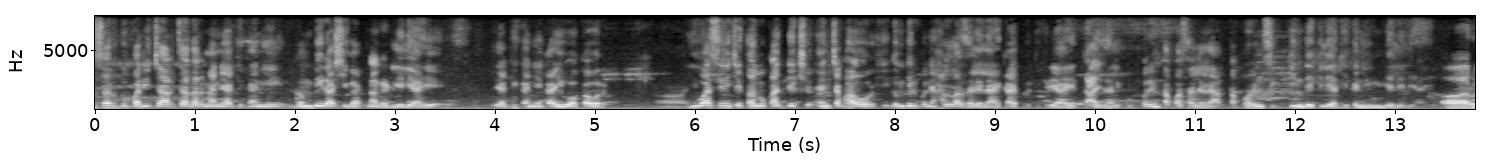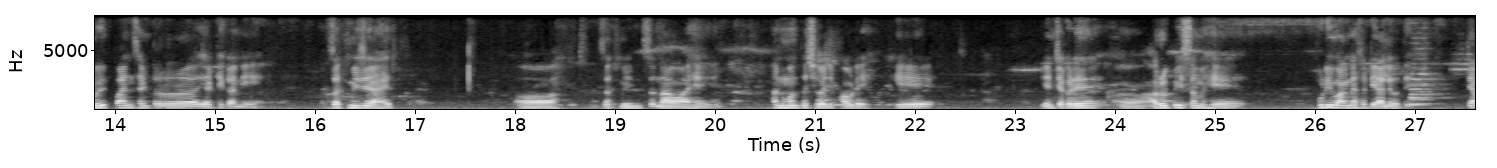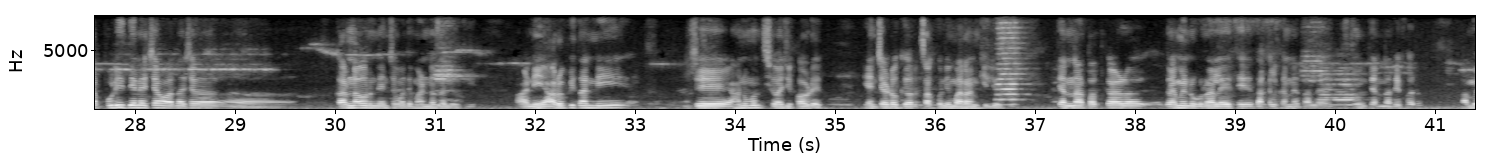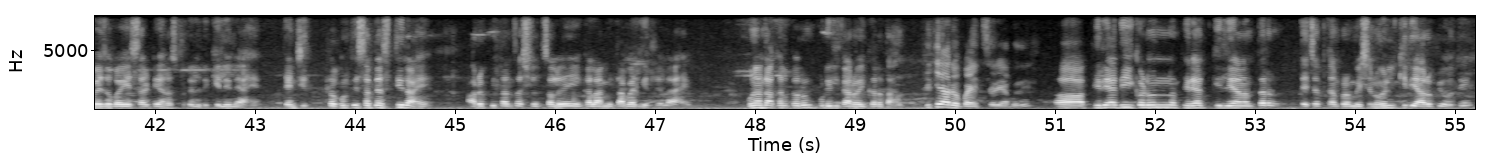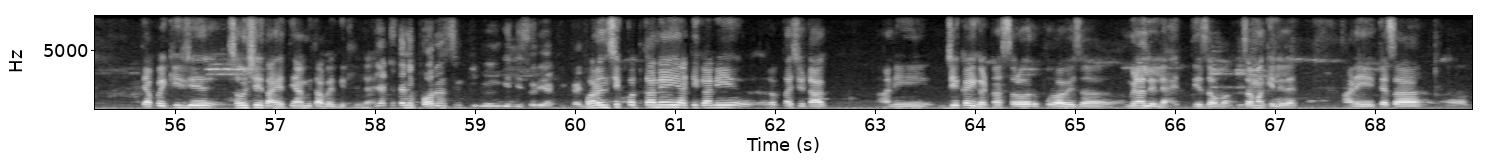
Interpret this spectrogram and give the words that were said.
Sir दुपारी चारच्या दरम्यान या ठिकाणी गंभीर अशी घटना घडलेली आहे. या ठिकाणी एका युवकावर युवासेनेचे युवा सेनेचे तालुका अध्यक्ष यांच्या भावावरती गंभीरपणे हल्ला झालेला आहे. काय प्रतिक्रिया आहे काय झाले? कुठपर्यंत तपास आलेला आहे? आता फॉरेन्सिक टीम देखील या ठिकाणी येऊन गेलेली आहे. रोहित पान सेंटर या ठिकाणी जखमी जे आहेत जखमींचं नाव आहे हनुमंत शिवाजी फावडे. हे यांच्याकडे आरोपी सम हे पुढी मागण्यासाठी आले होते. त्या पुढी देण्याच्या वादाच्या कारणावरून यांच्यामध्ये भांडणं झाली होती. आणि आरोपितांनी जे हनुमंत शिवाजी फावडे आहेत यांच्या डोक्यावर चाकूने मारहाण केली होती. त्यांना तात्काळ ग्रामीण रुग्णालय येथे दाखल करण्यात आलं आहे. तिथून त्यांना refer Ambejogai S R T hospital येथे केलेले आहे. त्यांची प्रकृती सध्या स्थिर आहे. आरोपितांचा शोध चालू आहे. एकाला आम्ही ताब्यात घेतलेला आहे. गुन्हा दाखल करून पुढील कारवाई करत आहोत. किती आरोप आहेत सर यामध्ये? फिर्यादीकडून फिर्याद केल्यानंतर त्याच्यात कन्फर्मेशन होईल किती आरोपी होते. त्यापैकी जे संशयित आहेत ते आम्ही ताब्यात घेतलेले आहे या ठिकाणी फॉरेन्सिक टीम येऊन गेली सर या ठिकाणी. फॉरेन्सिक पथकाने या ठिकाणी रक्ताचे डाग आणि जे काही घटनास्थळावर पुरावे ज- मिळालेले आहेत ते जमा जमा केलेले आहेत. आणि त्याचा अ,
